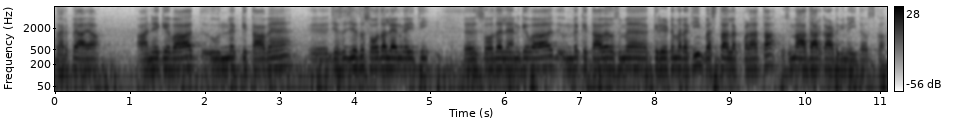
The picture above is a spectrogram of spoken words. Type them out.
घर पे आया। आने के बाद उनने किताबें जैसे जैसे तो सौदा लेन गई थी सौदा लेने के बाद उनने किताबें उसमें क्रेट में रखी बस्ता अलग पड़ा था उसमें आधार कार्ड भी नहीं था उसका।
